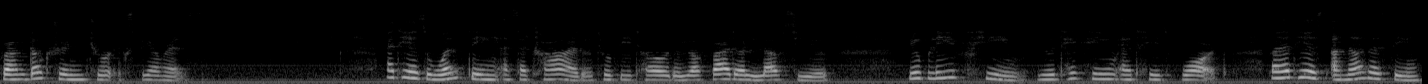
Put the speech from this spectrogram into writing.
from doctrine to experience. It is one thing as a child to be told your father loves you. You believe him, you take him at his word. But it is another thing,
